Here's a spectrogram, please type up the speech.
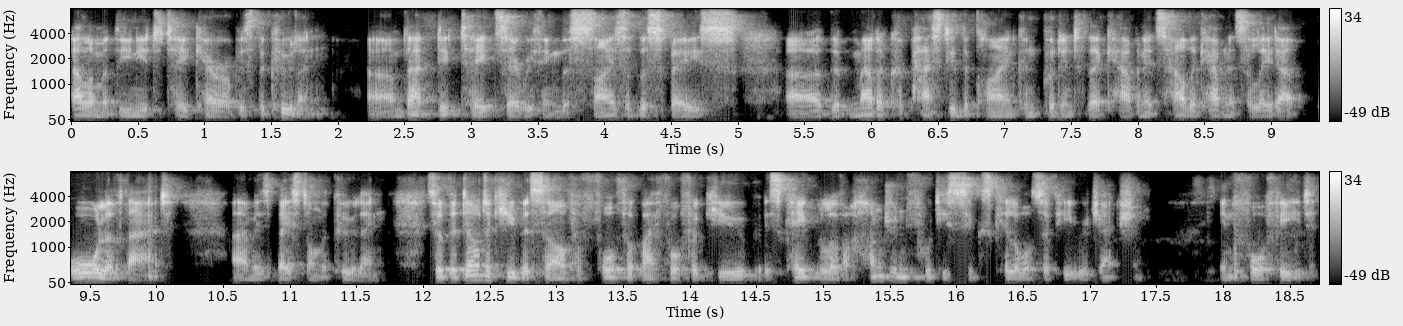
element that you need to take care of is the cooling. Um, that dictates everything, the size of the space, uh, the amount of capacity the client can put into their cabinets, how the cabinets are laid out, all of that um, is based on the cooling. So the Delta Cube itself, a four foot by four foot cube, is capable of 146 kilowatts of heat rejection in four feet.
